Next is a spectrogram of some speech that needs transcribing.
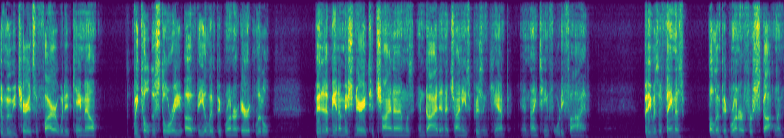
the movie Chariots of Fire, when it came out, we told the story of the Olympic runner Eric Liddell who ended up being a missionary to China and was and died in a Chinese prison camp in 1945. But he was a famous Olympic runner for Scotland.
